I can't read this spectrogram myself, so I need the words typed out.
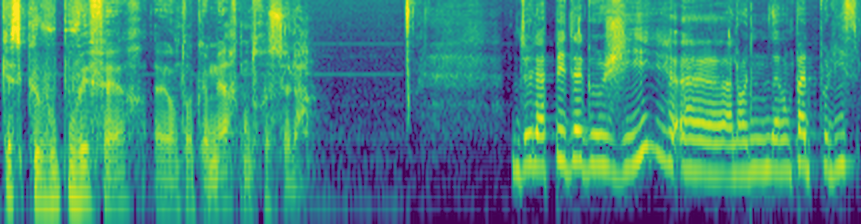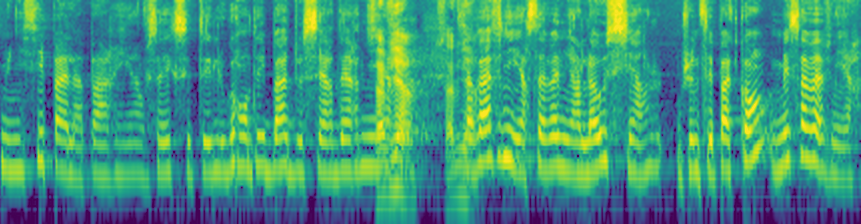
Qu'est-ce que vous pouvez faire euh, en tant que maire contre cela? De la pédagogie. euh, alors, nous n'avons pas de police municipale à Paris. hein. Vous savez que c'était le grand débat de serre dernière. Ça vient, ça vient. va venir, ça va venir. Là aussi, hein. je ne sais pas quand, mais ça va venir.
